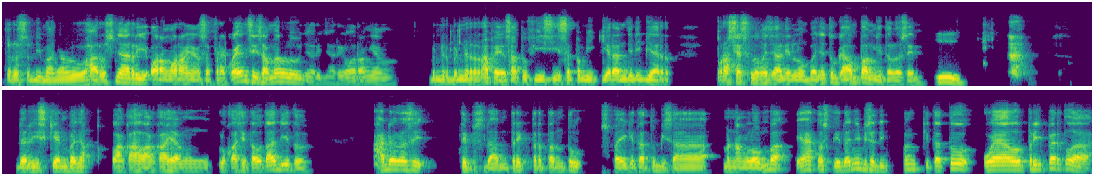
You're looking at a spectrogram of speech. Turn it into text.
Terus di mana lu harus nyari orang-orang yang sefrekuensi sama lu, nyari-nyari orang yang bener-bener apa ya satu visi sepemikiran. Jadi biar proses lu ngejalanin lombanya tuh gampang gitu loh, Sin. Hmm. Dari sekian banyak langkah-langkah yang lu kasih tahu tadi tuh, ada nggak sih tips dan trik tertentu supaya kita tuh bisa menang lomba ya atau setidaknya bisa dibilang kita tuh well prepared lah.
